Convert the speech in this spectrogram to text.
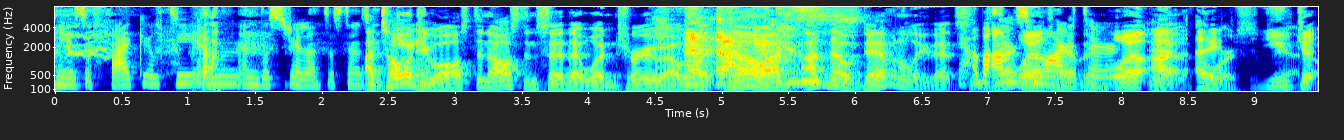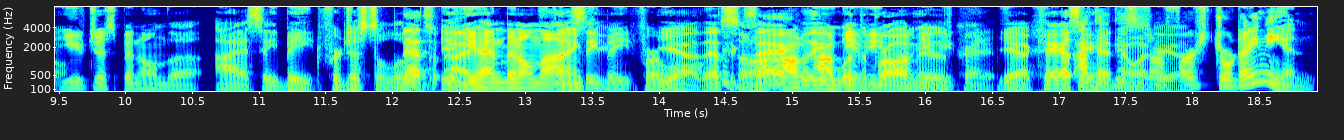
he is a faculty in industrial and systems I told you, Austin. Austin said that wasn't true. I was like, no, I, I know definitely that's Yeah, but I'm smarter. happening. Well, yeah, I, of hey, course. you've Yeah, ju- no. you've just been on the ISE beat for just a little. That's- bit. I- you hadn't been on the ISE you. beat for a Yeah, while. that's So exactly I'll, I'll what the you- problem I'll give is. you credit Yeah, it. Cassie But I think had this no is idea. Our first Jordanian.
